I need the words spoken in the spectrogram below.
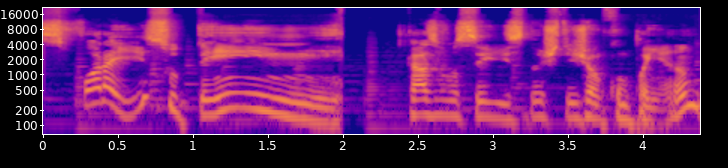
Mas fora isso, tem caso vocês não estejam acompanhando,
